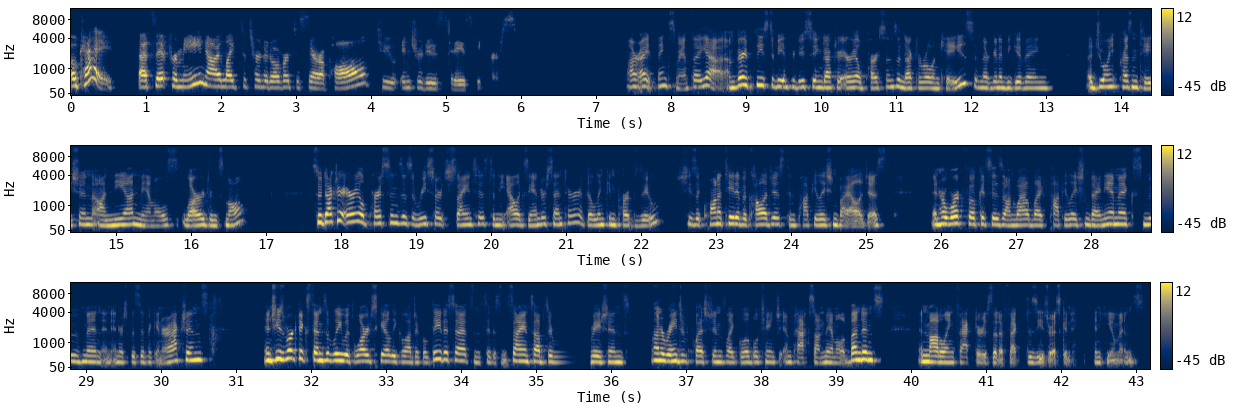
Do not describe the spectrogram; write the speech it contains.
Okay, that's it for me. Now I'd like to turn it over to Sara Paull to introduce today's speakers. All right, thanks, Samantha. Yeah, I'm very pleased to be introducing Dr. Ariel Parsons and Dr. Roland Kays, and they're going to be giving a joint presentation on neon mammals, large and small. So Dr. Ariel Parsons is a research scientist in the Alexander Center at the Lincoln Park Zoo. She's a quantitative ecologist and population biologist, and her work focuses on wildlife population dynamics, movement, and interspecific interactions. And she's worked extensively with large-scale ecological data sets and citizen science observations on a range of questions like global change impacts on mammal abundance and modeling factors that affect disease risk in, in humans.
